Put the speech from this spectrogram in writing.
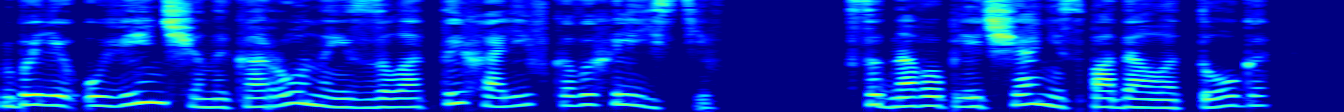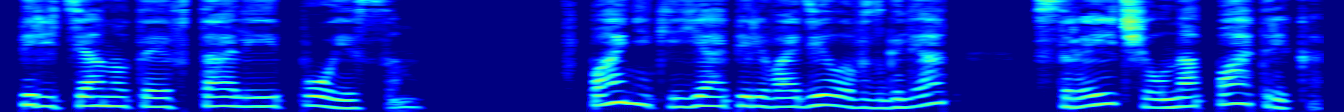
были увенчаны короной из золотых оливковых листьев. С одного плеча не спадала тога, перетянутая в талии поясом. В панике я переводила взгляд с Рэйчел на Патрика,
